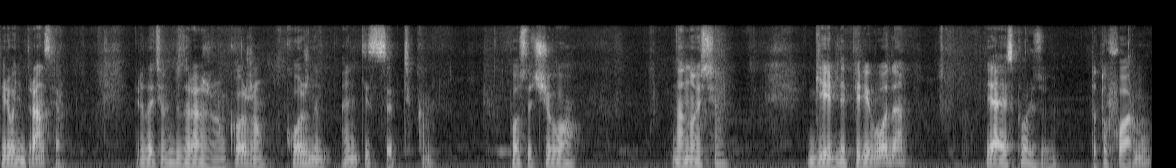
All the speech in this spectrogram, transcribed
Переводим трансфер. Перед этим обеззараживаем кожу кожным антисептиком. После чего наносим гель для перевода. Я использую татуфарму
